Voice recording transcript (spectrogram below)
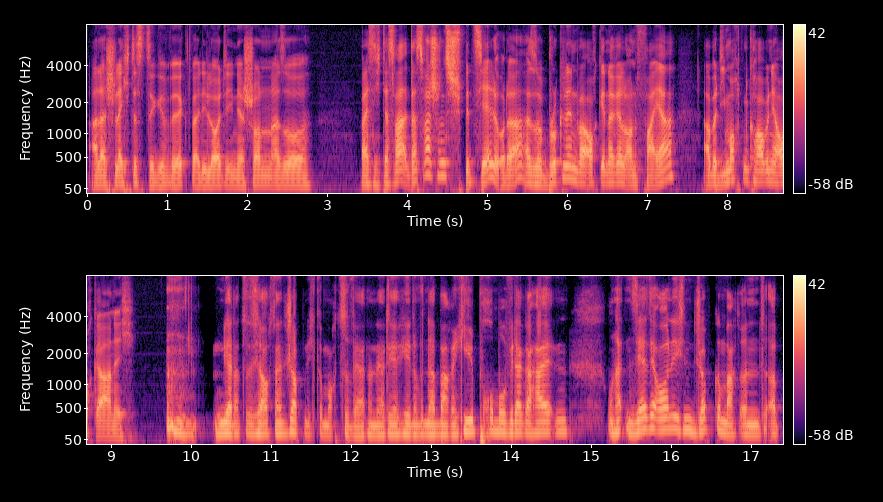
allerschlechteste gewirkt, weil die Leute ihn ja schon, also, weiß nicht, das war, das war schon speziell, oder? Also Brooklyn war auch generell on fire. Aber die mochten Corbin ja auch gar nicht. Ja, das ist ja auch sein Job, nicht gemocht zu werden. Und er hat ja hier eine wunderbare Heel-Promo wieder gehalten und hat einen sehr, sehr ordentlichen Job gemacht. Und ob,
